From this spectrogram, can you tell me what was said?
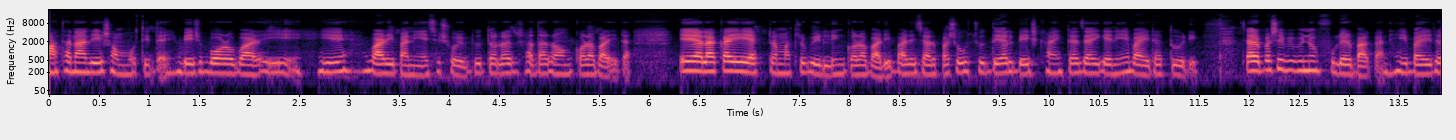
মাথা নাড়িয়ে সম্মতি দেয়। বেশ বড় বাড়ি এ বাড়ি বানিয়েছে শরীফ। দুতলার সাদা রং করা বাড়িটা। এই এলাকায় এই একটা মাত্র বিল্ডিং করা বাড়ি। বাড়ির চারপাশে উঁচু দেয়াল, বেশ খানিকটা জায়গা নিয়ে বাড়িটা তৈরি। চারপাশে বিভিন্ন ফুলের বাগান। এই বাড়িটা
